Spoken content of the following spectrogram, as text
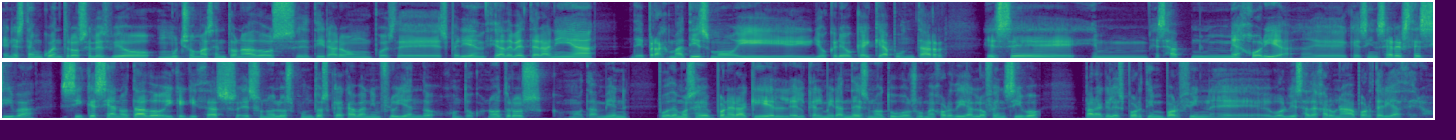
en este encuentro se les vio mucho más entonados, se tiraron pues de experiencia, de veteranía, de pragmatismo y yo creo que hay que apuntar ese, mm, esa mejoría eh, que sin ser excesiva sí que se ha notado y que quizás es uno de los puntos que acaban influyendo, junto con otros, como también podemos eh, poner aquí el, que el Mirandés no tuvo su mejor día en lo ofensivo, para que el Sporting por fin eh, volviese a dejar una portería a cero.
